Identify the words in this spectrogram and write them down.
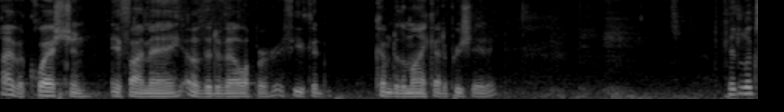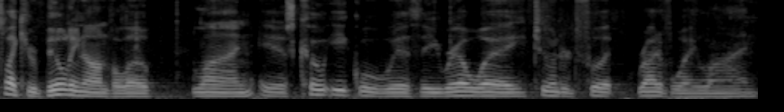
I have a question, if I may, of the developer. If you could come to the mic, I'd appreciate it. It looks like your building envelope line is co-equal with the railway 200-foot right-of-way line.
